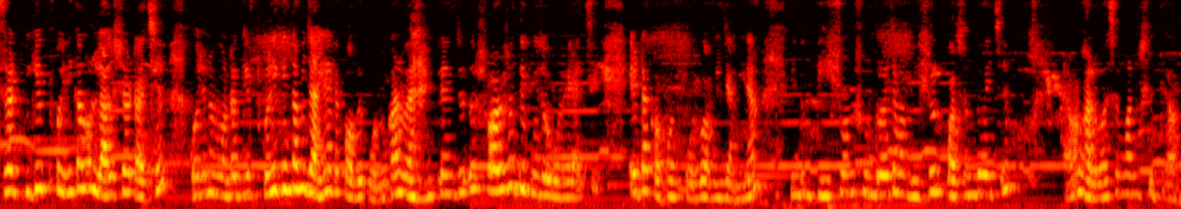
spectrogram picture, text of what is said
শার্ট গিফট করিনি, কারণ লাল শার্ট আছে, ওই জন্য ওটা গিফট করি কিন্তু আমি জানি না এটা কবে করব কারণ ভ্যালেন্টাইন্স ডে তো সরস্বতী পুজো করে আছে। এটা কখন করব আমি জানি না, কিন্তু ভীষণ সুন্দর হয়েছে, আমার ভীষণ পছন্দ হয়েছে। আমার ভালোবাসার মানুষের দেওয়া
